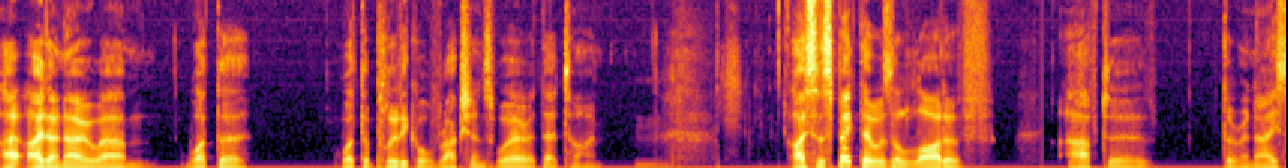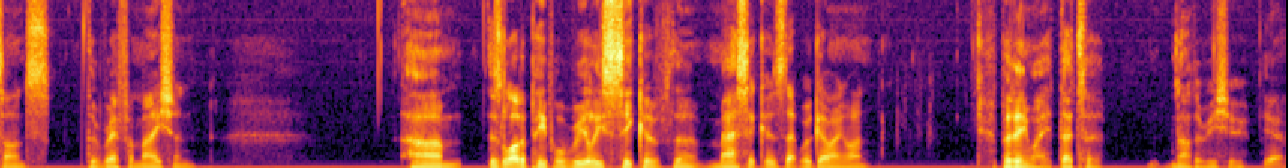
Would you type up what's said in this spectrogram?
I, I don't know um, what the what the political ructions were at that time. Mm. I suspect there was a lot of after the Renaissance, the Reformation. Um, there's a lot of people really sick of the massacres that were going on. But anyway, that's a, another issue. Yeah.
